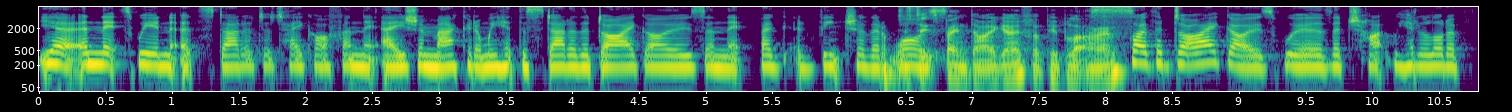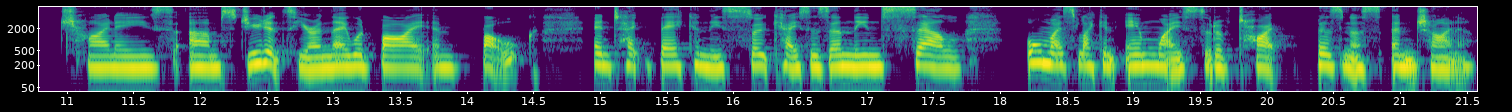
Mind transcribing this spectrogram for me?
Yeah. And that's when it started to take off in the Asian market and we had the start of the Daigous and that big adventure that it Just was. Just explain Daigou for people at home. So the Daigous were the, chi- we had a lot of Chinese um, students here, and they would buy in bulk and take back in their suitcases and then sell almost like an Amway sort of type business in China.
